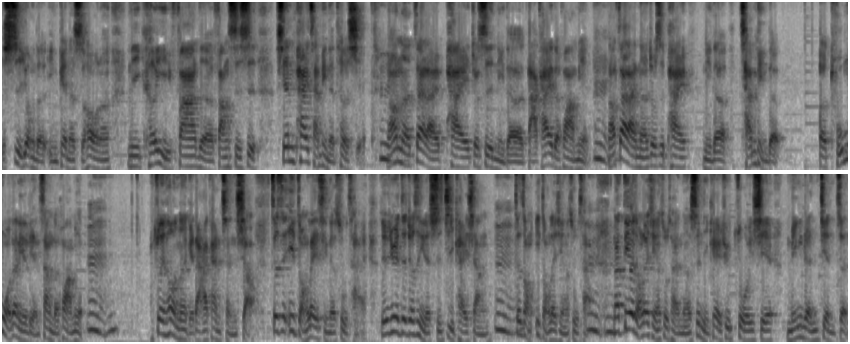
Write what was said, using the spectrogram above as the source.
试用的影片的时候呢，你可以发的方式是先拍产品的特写，嗯，然后呢再来拍就是你的打开的画面，嗯，然后再来呢就是拍你的产品的呃涂抹在你的脸上的画面，嗯。最后呢，给大家看成效，这是一种类型的素材，就因为这就是你的实际开箱，嗯，这种一种类型的素材。嗯嗯。那第二种类型的素材呢，是你可以去做一些名人见证，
